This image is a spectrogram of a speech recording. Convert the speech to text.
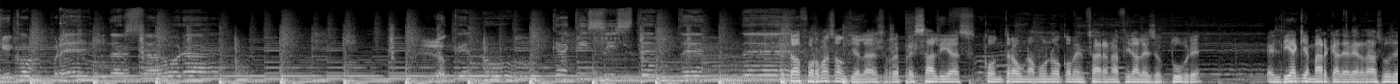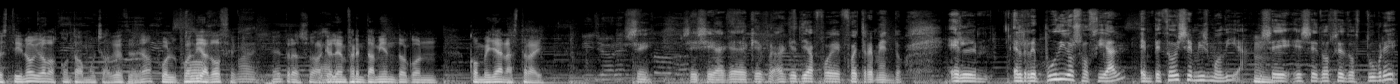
que comprendas ahora lo que nunca quisiste entender. De todas formas, aunque las represalias contra Unamuno comenzaran a finales de octubre, el día que marca de verdad su destino, ya lo hemos contado muchas veces, ¿ya? fue, el- fue el día Oh, 12, madre. ¿eh? tras aquel Claro. enfrentamiento con, con Millán Astray. Sí, sí, sí, aquel, día fue, fue tremendo. El, el repudio social empezó ese mismo día, Mm. ese, ese 12 de octubre,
